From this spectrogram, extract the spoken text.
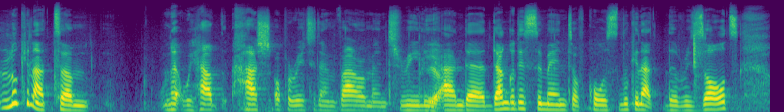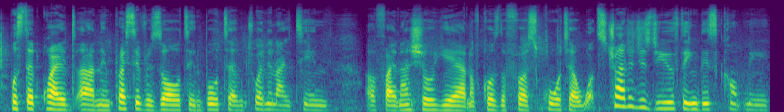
looking at um, we have harsh operating environment really yeah. and uh, Dangote Cement of course looking at the results posted quite an impressive result in both um, 2019 uh, financial year and of course the first quarter what strategies do you think this company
